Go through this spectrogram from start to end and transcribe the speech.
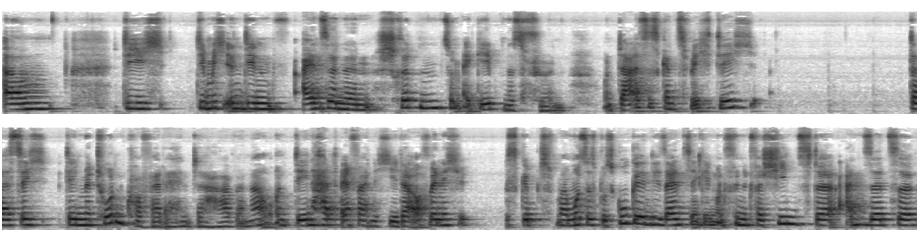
ähm, die, ich, die mich in den einzelnen Schritten zum Ergebnis führen. Und da ist es ganz wichtig, dass ich den Methodenkoffer dahinter habe. Ne? Und den hat einfach nicht jeder. Auch wenn ich, es gibt, man muss es bloß googeln, Design Thinking, und findet verschiedenste Ansätze,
